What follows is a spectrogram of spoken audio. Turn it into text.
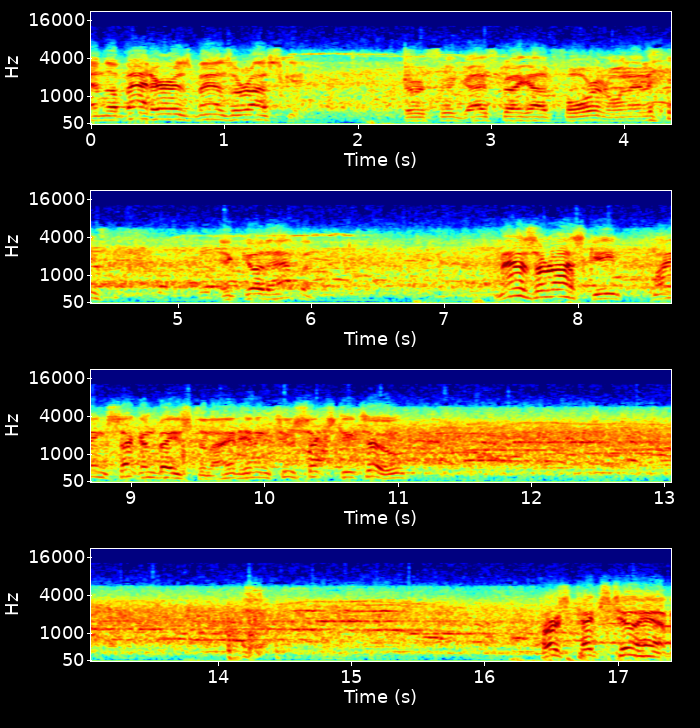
And the batter is Mazeroski. Ever see a guy strike out four in one inning? It could happen. Mazeroski playing second base tonight, hitting 262. First pitch to him.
